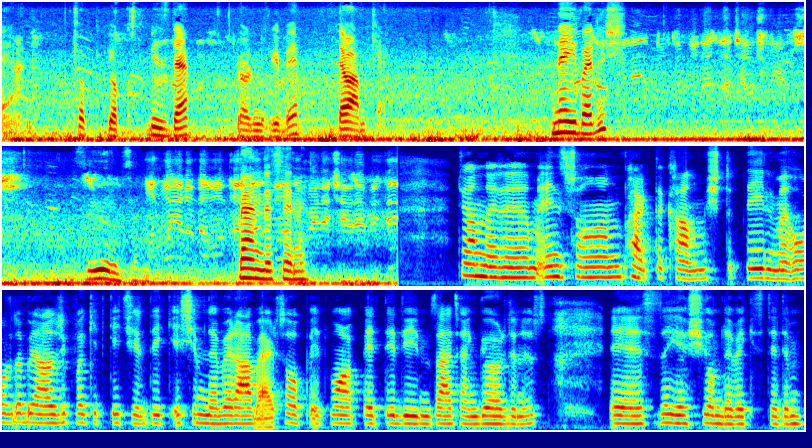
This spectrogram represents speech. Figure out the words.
yani. Çok yok. Bizde gördüğünüz gibi devam ki. Ney Barış? seviyorum seni. Ben de seni. Canlarım en son parkta kalmıştık değil mi? Orada birazcık vakit geçirdik. Eşimle beraber sohbet, muhabbet dediğim zaten gördünüz. Ee, size yaşıyorum demek istedim.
